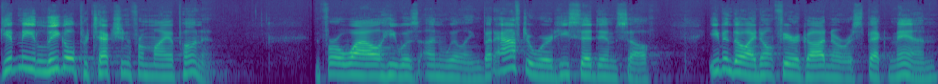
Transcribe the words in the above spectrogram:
Give me legal protection from my opponent. And for a while he was unwilling. But afterward he said to himself, Even though I don't fear God nor respect man,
